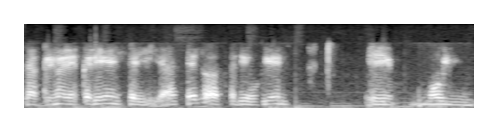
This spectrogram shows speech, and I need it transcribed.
la primera experiencia y hacerlo ha salido bien, eh, muy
